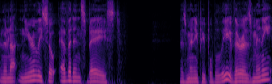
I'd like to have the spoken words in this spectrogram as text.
and they're not nearly so evidence based as many people believe. There are as many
